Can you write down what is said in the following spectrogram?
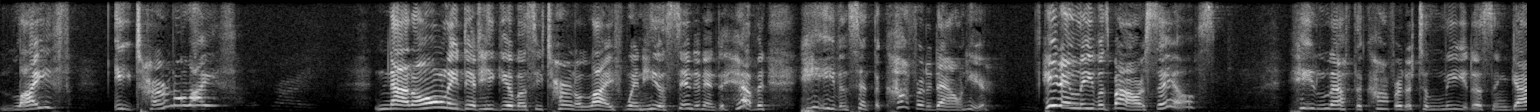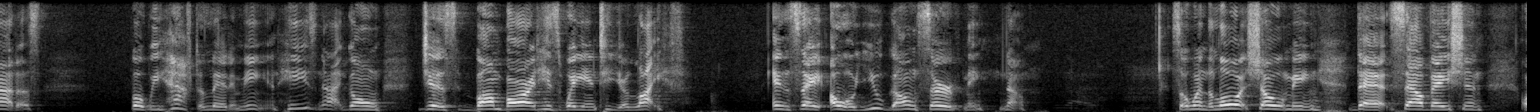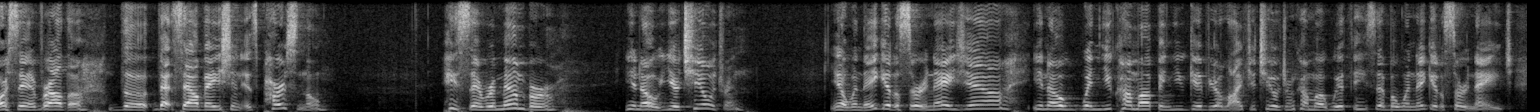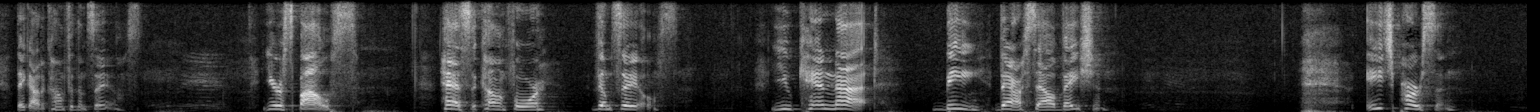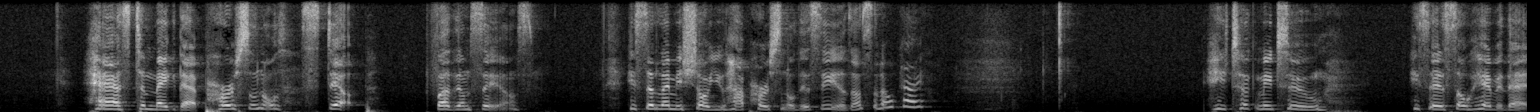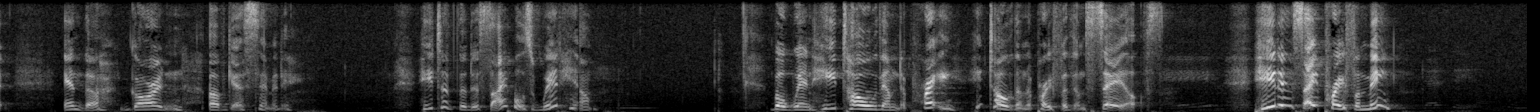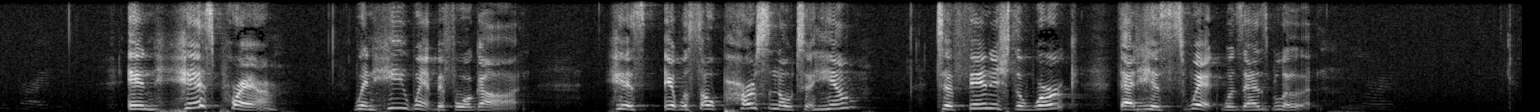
Life, eternal life. Not only did he give us eternal life when he ascended into heaven, he even sent the comforter down here. He didn't leave us by ourselves. He left the comforter to lead us and guide us. But we have to let him in. He's not going to just bombard his way into your life and say, oh, you going to serve me. No. So when the Lord showed me that salvation or said rather the that salvation is personal. He said remember you know your children. You know when they get a certain age yeah you know when you come up and you give your life your children come up with he said but when they get a certain age they got to come for themselves. Your spouse has to come for themselves. You cannot be their salvation each person has to make that personal step for themselves. He said, Let me show you how personal this is. I said, Okay. He took me to, he said, so heavy that in the Garden of Gethsemane, he took the disciples with him. But when he told them to pray, he told them to pray for themselves. He didn't say, Pray for me. In his prayer, when he went before God, his, it was so personal to him to finish the work that his sweat was as blood.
